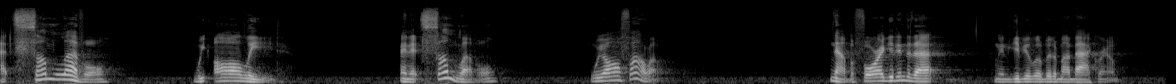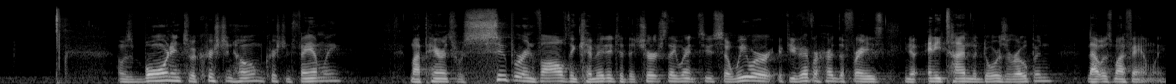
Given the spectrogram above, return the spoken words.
at some level, we all lead. And at some level, we all follow. Now, before I get into that, I'm going to give you a little bit of my background. I was born into a Christian home, Christian family. My parents were super involved and committed to the church they went to. So we were, if you've ever heard the phrase, you know, anytime the doors are open, that was my family.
